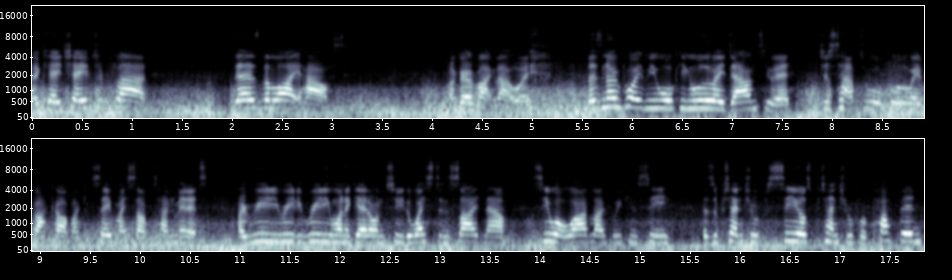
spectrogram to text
Okay, change of plan. There's the lighthouse. I'm going back that way. There's no point me walking all the way down to it, just have to walk all the way back up. I can save myself 10 minutes. I really, really, really want to get onto the western side now, see what wildlife we can see. There's a potential for seals, potential for puffins.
